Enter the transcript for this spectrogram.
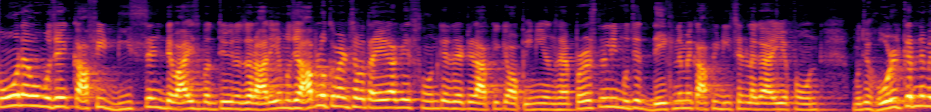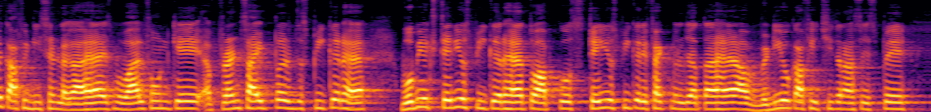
फ़ोन है, वो मुझे काफ़ी डिसेंट डिवाइस बनती हुई नज़र आ रही है। मुझे आप लोग कमेंट से बताइएगा कि इस फ़ोन के रिलेटेड आपके क्या ओपिनियंस हैं। पर्सनली मुझे देखने में काफ़ी डिसेंट लगा है ये फ़ोन मुझे होल्ड करने में काफ़ी डिसेंट लगा है। इस मोबाइल फ़ोन के फ्रंट साइड पर जो स्पीकर है, वो भी एक स्टेरियो स्पीकर है तो आपको स्टेरियो स्पीकर इफ़ेक्ट मिल जाता है। आप वीडियो काफ़ी अच्छी तरह से इस पर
